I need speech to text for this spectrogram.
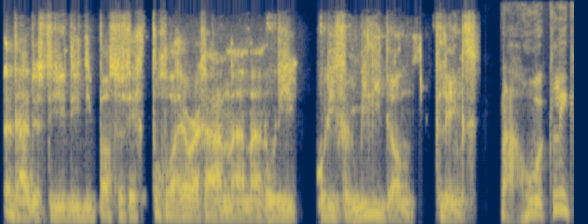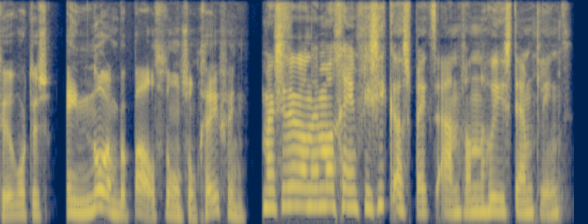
nou, dus die, die, die passen zich toch wel heel erg aan, aan, aan hoe, die, hoe die familie dan klinkt. Nou, hoe we klinken wordt dus enorm bepaald door onze omgeving. Maar zit er dan helemaal geen fysiek aspect aan van hoe je stem klinkt?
